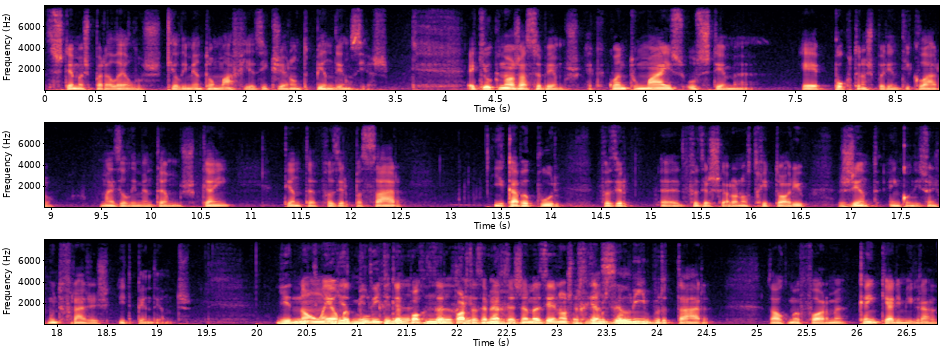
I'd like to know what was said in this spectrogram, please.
sistemas paralelos que alimentam máfias e que geram dependências. Aquilo que nós já sabemos é que quanto mais o sistema é pouco transparente e claro, mais alimentamos quem tenta fazer passar e acaba por fazer, uh, fazer chegar ao nosso território gente em condições muito frágeis e dependentes. E admito, não é uma política de portas, portas abertas, na, mas é nós precisamos de libertar, de alguma forma, quem quer emigrar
